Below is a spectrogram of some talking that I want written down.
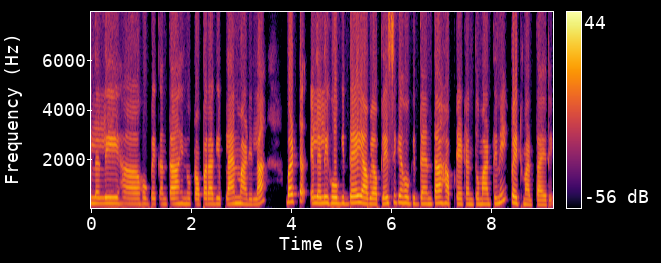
ಎಲ್ಲೆಲ್ಲಿ ಹೋಗ್ಬೇಕಂತ ಇನ್ನೂ ಪ್ರಾಪರ್ ಆಗಿ ಪ್ಲಾನ್ ಮಾಡಿಲ್ಲ. ಬಟ್ ಎಲ್ಲೆಲ್ಲಿ ಹೋಗಿದ್ದೆ, ಯಾವ್ಯಾವ ಪ್ಲೇಸಿಗೆ ಹೋಗಿದ್ದೆ ಅಂತ ಅಪ್ಡೇಟ್ ಅಂತೂ ಮಾಡ್ತೀನಿ. ವೇಟ್ ಮಾಡ್ತಾ ಇರಿ.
